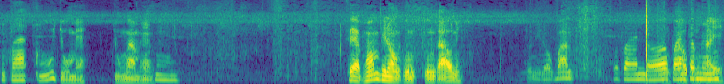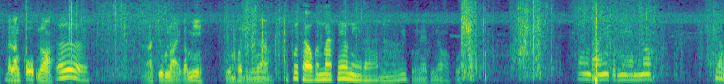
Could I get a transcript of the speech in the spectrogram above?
คิดว่าอู้จูมแหมจูมงามแฮงแม่นแซ่บหอมพี่น้องผึ่งผึ่งขาวนี่ตัวนี้ดอกบานพอบานดอกบานผึ่งกำขาวเนิผึ่งไข่กำลังโกบเนาะเอออะจุ่มหน่อยก็มีจุ่มพอดีงามผู้เฒ่าคนมักแนวนี้ล่ะอุ้ยเพิ่งแน่พี่น้องคุณจ้างดังกับแมนเนาะ ย่าง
